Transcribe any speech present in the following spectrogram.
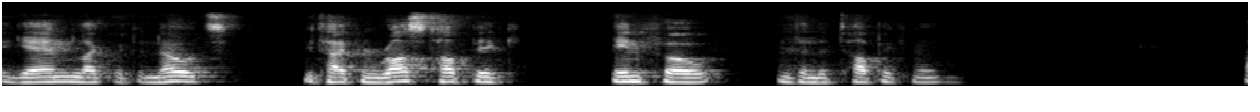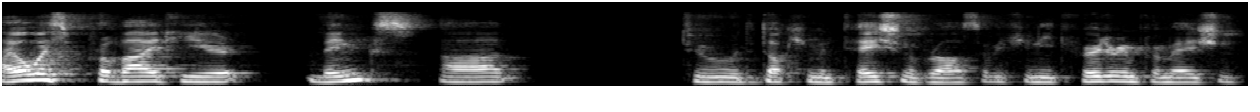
again, like with the notes, you type in ROS topic, info, and then the topic name. I always provide here links uh, to the documentation of ROS. So if you need further information,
